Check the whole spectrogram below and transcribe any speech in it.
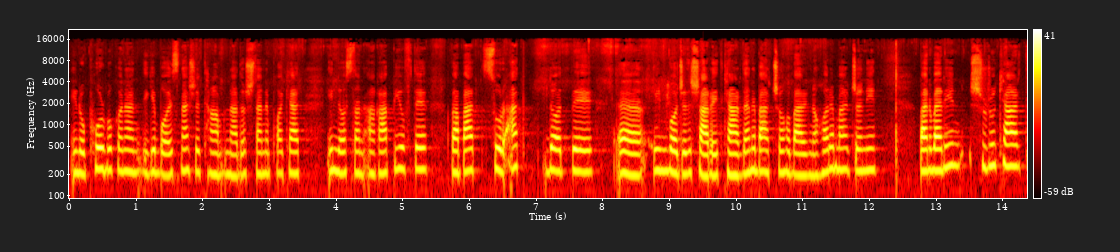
این رو پر بکنن. دیگه باعث نشه تمر نداشتن پاکت این داستان عقب بیفته و بعد سرعت داد به این واجد شرایط کردن بچه ها برای نهار مجانی. بنابراین شروع کرد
